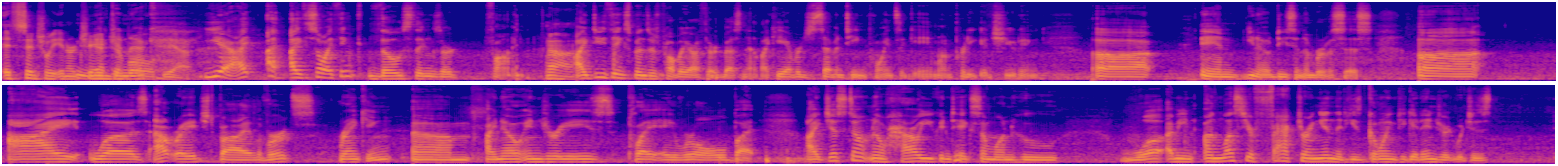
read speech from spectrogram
essentially interchangeable? Yeah. Yeah, I, I, I so I think those things are fine. Uh-huh. I do think Spencer's probably our third best net. Like he averaged 17 points a game on pretty good shooting, uh, and you know decent number of assists. Uh, I was outraged by LeVert's ranking. Um, I know injuries play a role, but I just don't know how you can take someone who, what I mean, unless you're factoring in that he's going to get injured, which is,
